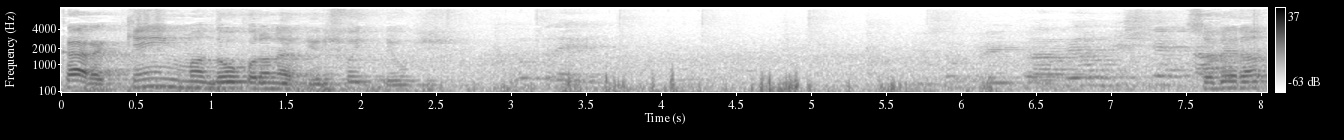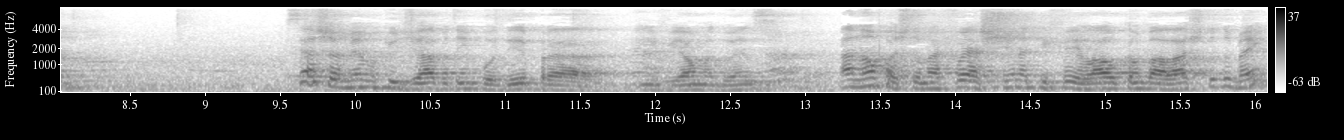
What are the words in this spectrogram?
Cara, quem mandou o coronavírus foi Deus. Eu creio. Isso eu creio também. um. Soberano. Você acha mesmo que o diabo tem poder para enviar uma doença? Ah, não, pastor, mas foi a China que fez lá o cambalacho, tudo bem,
